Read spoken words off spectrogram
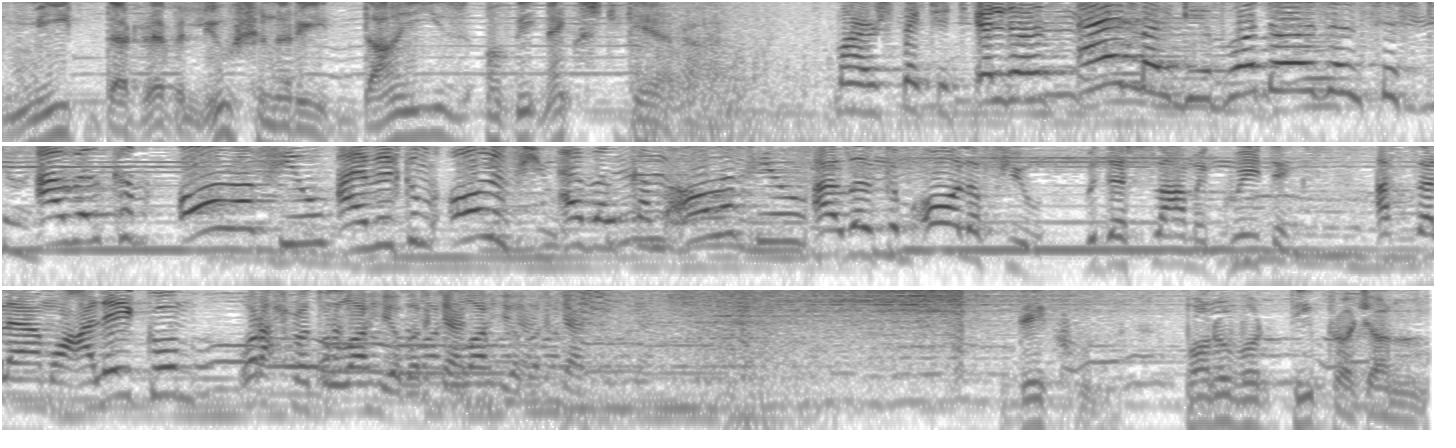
meet the revolutionary dyes of the next era My respected elders and my dear brothers and sisters, I welcome all of you. I welcome all of you. I welcome all of you I welcome all of you with the Islamic greetings. Assalamu alaikum wa rahmatullahi wa barakatuh. দেখুন পরবর্তী প্রজন্ম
